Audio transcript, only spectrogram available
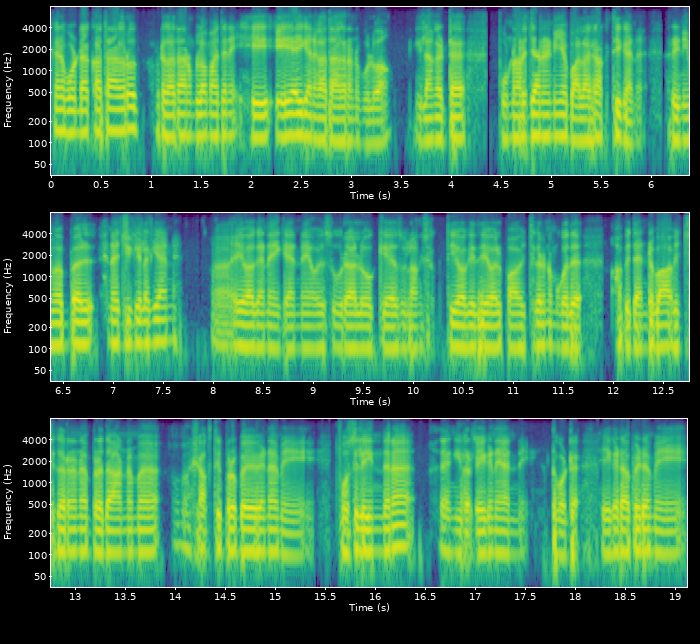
කැන පොඩක් කතාකරොත් අපට කතාරන පුල මතන ඒ ඒයි ගැන කතා කරන්න පුළුවන්. ඉළඟට පුනර්ජනනය බලශක්ති ගැන. රිනිවබල් එනජි කියලා කියන්න. ඒව ගැන. ගැන්න ඔය සූරාලෝකය සුලං ශක්තිය වගේ දේවල් පාවිච්චි කරන. මොකද අපි දැන්ට භාවිච්චි කරන ප්‍රධානම ශක්ති ප්‍රභය වෙන මේ පොසිල ඉන්දන දැඟිවරේගෙන යන්නේ. තකොට ඒකට අපිට මේ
